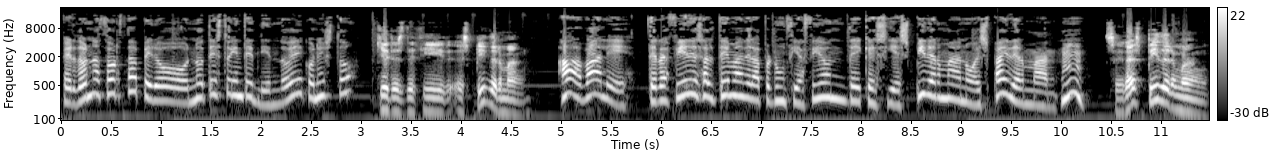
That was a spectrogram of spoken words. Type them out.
Perdona Zorza, pero no te estoy entendiendo, ¿eh? Con esto. ¿Quieres decir Spider-Man? Ah, vale. Te refieres al tema de la pronunciación de que si Spider-Man o Spider-Man. Hmm. Será Spider-Man.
